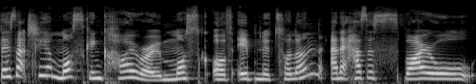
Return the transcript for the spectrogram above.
there's actually a mosque in Cairo, Mosque of Ibn Tulun, and it has a spiral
